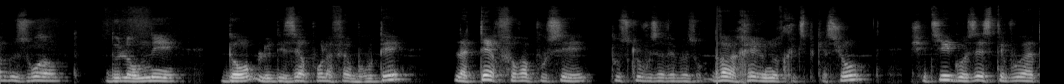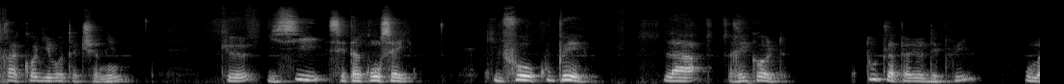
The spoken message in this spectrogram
besoin de l'emmener dans le désert pour la faire brouter. La terre fera pousser tout ce que vous avez besoin. Va faire une autre explication. que ici c'est un conseil qu'il faut couper la récolte toute la période des pluies, ou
